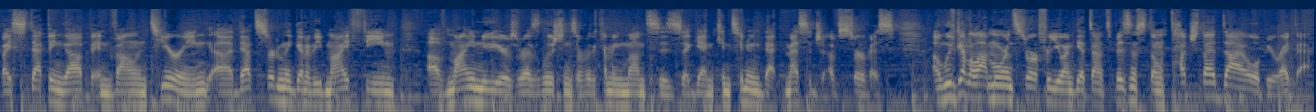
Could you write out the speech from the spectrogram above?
by stepping up and volunteering. Uh, that's certainly going to be my theme of my New Year's resolutions over the coming months is, again, continuing that message of service. Uh, we've got a lot more in store for you on Get Down to Business. Don't touch that dial. We'll be right back.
